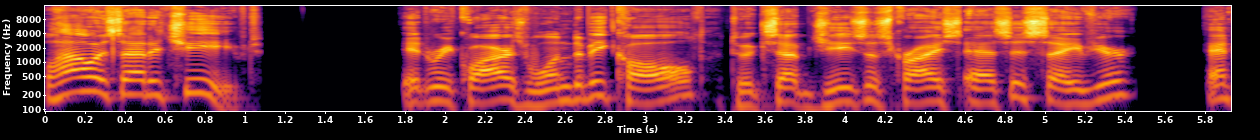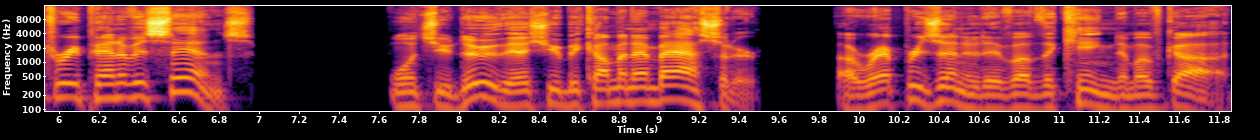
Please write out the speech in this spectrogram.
Well, how is that achieved? It requires one to be called, to accept Jesus Christ as his Savior, and to repent of his sins. Once you do this, you become an ambassador, a representative of the kingdom of God.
